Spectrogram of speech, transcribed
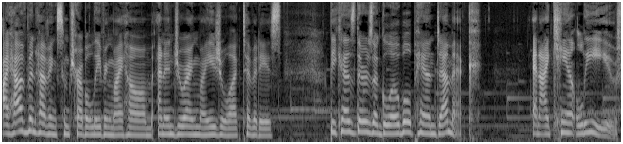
I have been having some trouble leaving my home and enjoying my usual activities because there's a global pandemic and I can't leave.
